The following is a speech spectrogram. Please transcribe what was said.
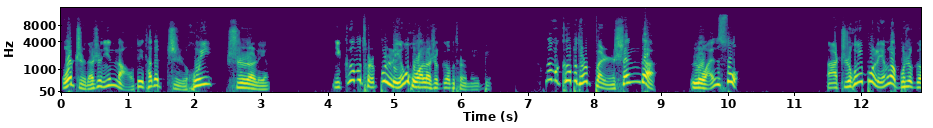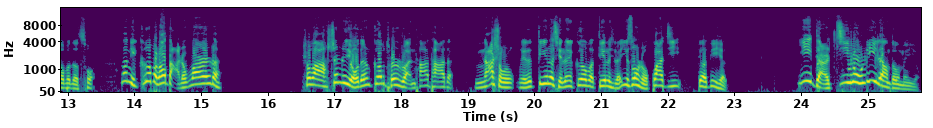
我指的是你脑对它的指挥失了灵，你胳膊腿不灵活了，是胳膊腿没病。那么胳膊腿本身的挛缩，啊，指挥不灵了，不是胳膊的错。那你胳膊老打着弯儿的，是吧？甚至有的人胳膊腿软塌塌的，你拿手给他提了起来，胳膊提了起来，一松手，呱唧掉地下了，一点肌肉力量都没有。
